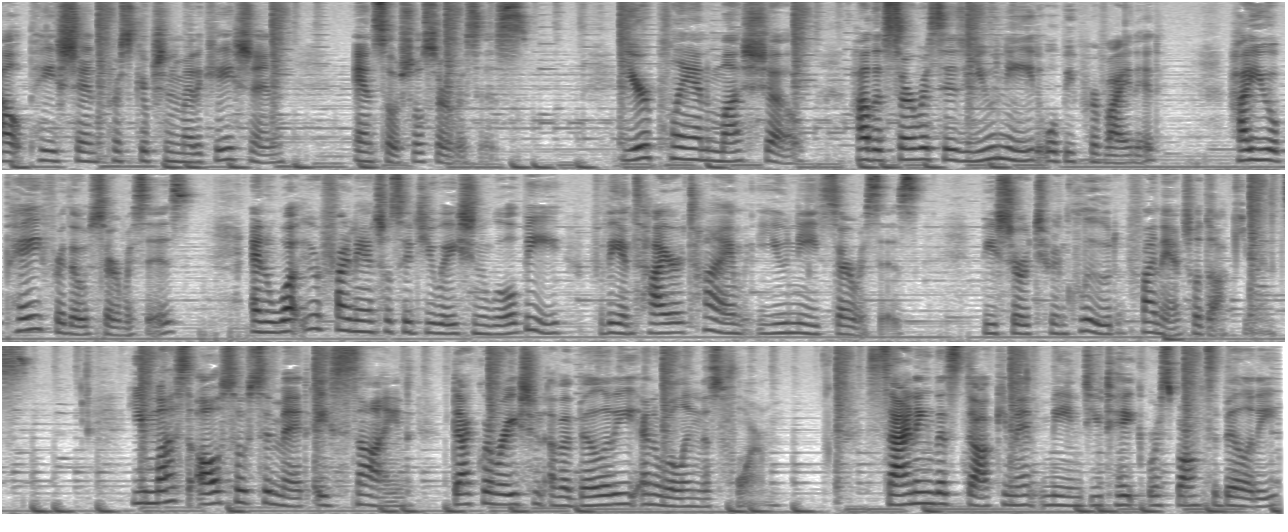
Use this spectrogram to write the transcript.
outpatient prescription medication and social services. Your plan must show how the services you need will be provided, how you will pay for those services, and what your financial situation will be for the entire time you need services. Be sure to include financial documents. You must also submit a signed Declaration of Ability and Willingness form. Signing this document means you take responsibility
